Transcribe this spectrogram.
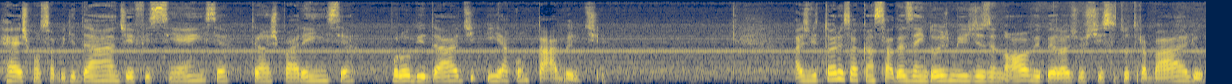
responsabilidade, eficiência, transparência, probidade e accountability. As vitórias alcançadas em 2019 pela Justiça do Trabalho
